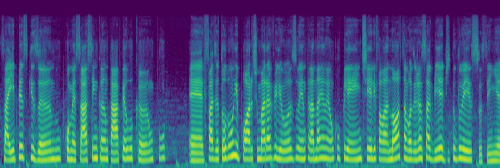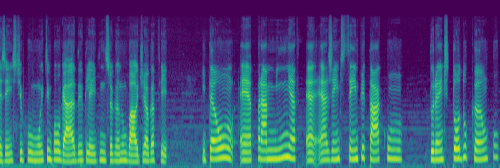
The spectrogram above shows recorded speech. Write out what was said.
sair pesquisando, começar a se encantar pelo campo, é, fazer todo um reporte maravilhoso, entrar na reunião com o cliente e ele falar, nossa, mas eu já sabia de tudo isso, assim, e a gente, tipo, muito empolgado e o cliente nos jogando um balde de água fria. Então, é, para mim, é, é, a gente sempre tá com, durante todo o campo,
